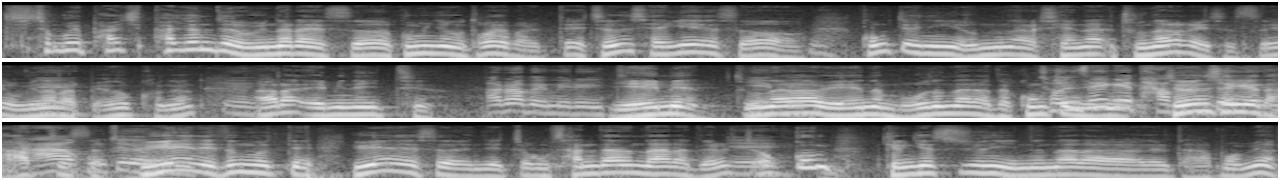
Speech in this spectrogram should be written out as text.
1988년도에 우리나라에서 국민연금 도입할 때 전 세계에서 음. 공적연금 없는 나라 세 나, 두 나라가 있었어요. 우리나라 예. 빼놓고는 예. 아랍에미레이트 아랍에미레이트. 예멘 두 예멘. 나라 외에는 모든 나라 다 공적 전 세계 다 전 세계 다 합쳐서 유엔에 등록된 유엔에서 이제 조금 산다는 나라들 예. 조금 경제 수준이 있는 나라를 다 보면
